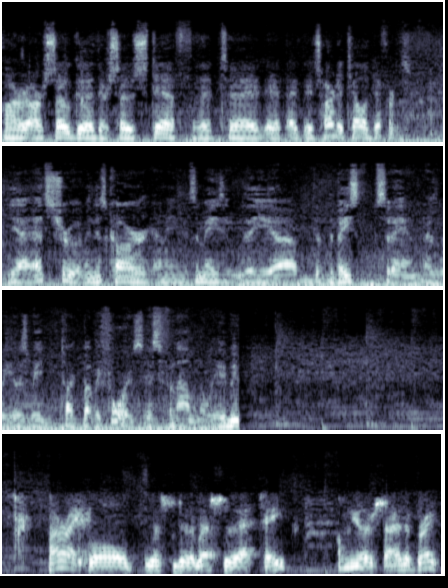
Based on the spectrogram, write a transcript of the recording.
are, are so good, they're so stiff that uh, it, it's hard to tell a difference. Yeah, that's true. I mean, this car, I mean, it's amazing. The uh, the, the, base sedan, as we as we talked about before, is, is phenomenal. We, All right, we'll listen to the rest of that tape on the other side of the break.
